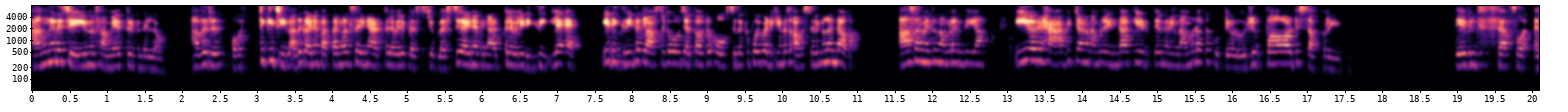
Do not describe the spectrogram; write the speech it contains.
അങ്ങനെ ചെയ്യുന്ന സമയത്തുണ്ടല്ലോ അവർ ഒറ്റയ്ക്ക് ചെയ്യും അത് കഴിഞ്ഞാൽ പത്താം ക്ലാസ് കഴിഞ്ഞാൽ അടുത്ത ലെവലിൽ പ്ലസ് ടു പ്ലസ് ടു കഴിഞ്ഞാൽ പിന്നെ അടുത്ത ലെവലിൽ ഡിഗ്രി ഇല്ലേ? ഈ ഡിഗ്രീന്റെ ക്ലാസ്സിനൊക്കെ പോകുമ്പോൾ ചിലപ്പോൾ അവർ ഹോസ്റ്റലിലൊക്കെ പോയി പഠിക്കേണ്ട അവസരങ്ങൾ ഉണ്ടാവും. ആ സമയത്ത് നമ്മൾ എന്ത് ചെയ്യാം ഈ ഒരു ഹാബിറ്റ് ആണ് നമ്മൾ പറയുമ്പോൾ നമ്മുടെ കുട്ടികൾ ഒരുപാട് സഫർ ചെയ്യും. ദേ വിൽ സഫർ എ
